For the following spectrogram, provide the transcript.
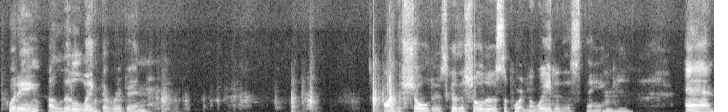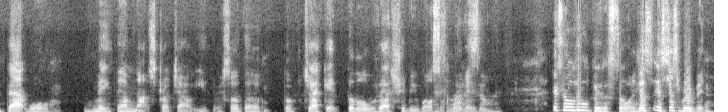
putting a little length of ribbon on the shoulders because the shoulders are supporting the weight of this thing Mhm. and that will make them not stretch out either. So the the jacket, the little vest should be well That's a supported. sewing. It's a little bit of sewing. Just it's just ribbon,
